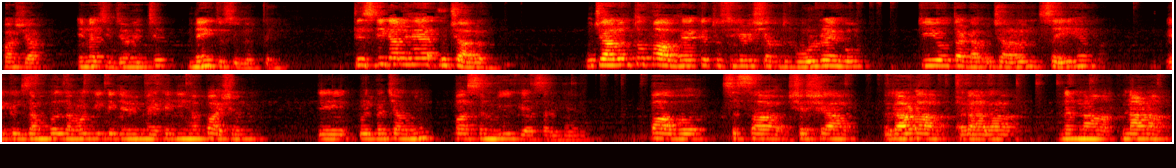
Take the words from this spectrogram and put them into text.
ਭਾਸ਼ਾ ਇਹਨਾਂ ਚੀਜ਼ਾਂ ਵਿੱਚ ਨਹੀਂ ਤੁਸੀਂ ਵਰਤ ਰਹੇ। ਤੀਸਰੀ ਗੱਲ ਹੈ ਉਚਾਰਨ। ਉਚਾਰਨ ਤੋਂ ਭਾਵ ਹੈ ਕਿ ਤੁਸੀਂ ਜਿਹੜੇ ਸ਼ਬਦ ਬੋਲ ਰਹੇ ਹੋ ਕੀ ਉਹ ਤੁਹਾਡਾ ਉਚਾਰਨ ਸਹੀ ਹੈ? ਇੱਕ ਐਗਜ਼ਾਮਪਲ ਦਵਾਂਗੀ ਕਿ ਜਿਵੇਂ ਮੈਂ ਕਹਿੰਦੀ ਹਾਂ ਭਾਸ਼ਣ ਤੇ ਕੋਈ ਬੱਚਾ ਉਹਨੂੰ ਭਾਸ਼ਣ ਵੀ ਕਹਿ ਸਕਦਾ ਹੈ। ਭਾਵ, ਸੱਸਾ, ਸ਼ਸ਼ਾ, ਰਾੜਾ, ਰਾਰਾ, ਨੰਨਾ, ਨਾਣਾ,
